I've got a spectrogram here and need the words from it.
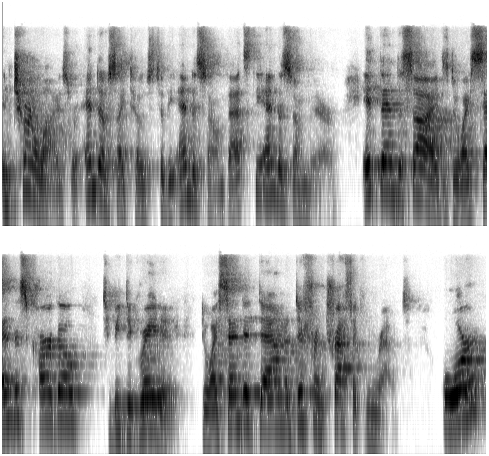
internalized or endocytosed to the endosome. That's the endosome there. It then decides, do I send this cargo to be degraded? Do I send it down a different trafficking route? Or,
